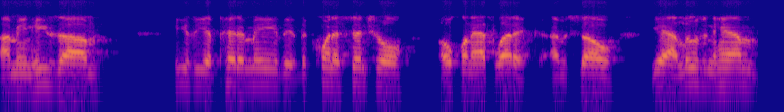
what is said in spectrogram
I mean he's um, he's the epitome, the, the quintessential Oakland Athletic. Um, so yeah, losing him,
